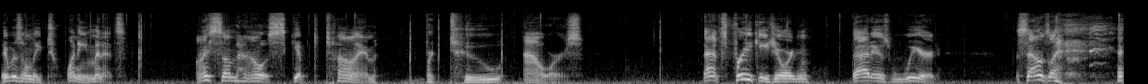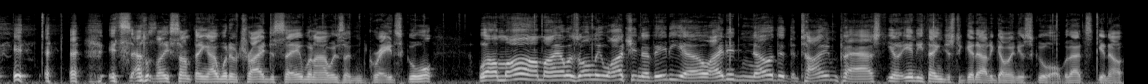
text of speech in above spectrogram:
there was only 20 minutes. I somehow skipped time for two hours. That's freaky, Jordan. That is weird. Sounds like it sounds like something I would have tried to say when I was in grade school. Well, Mom, I was only watching a video. I didn't know that the time passed. You know, anything just to get out of going to school. But that's, you know,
